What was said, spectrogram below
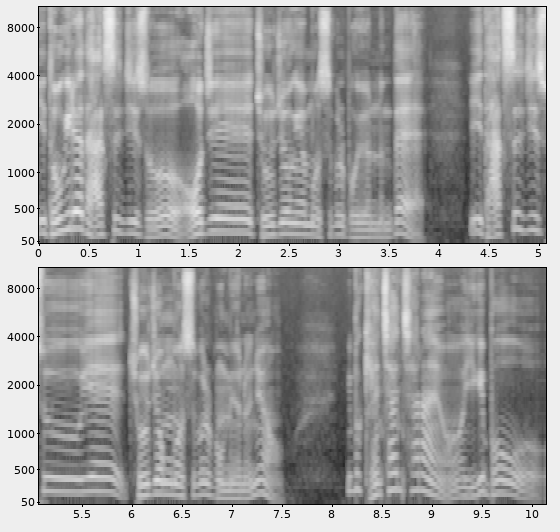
이 독일의 닥스 지수 어제 조정의 모습을 보였는데 이 닥스 지수의 조정 모습을 보면은요. 이뭐 괜찮잖아요. 이게 뭐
